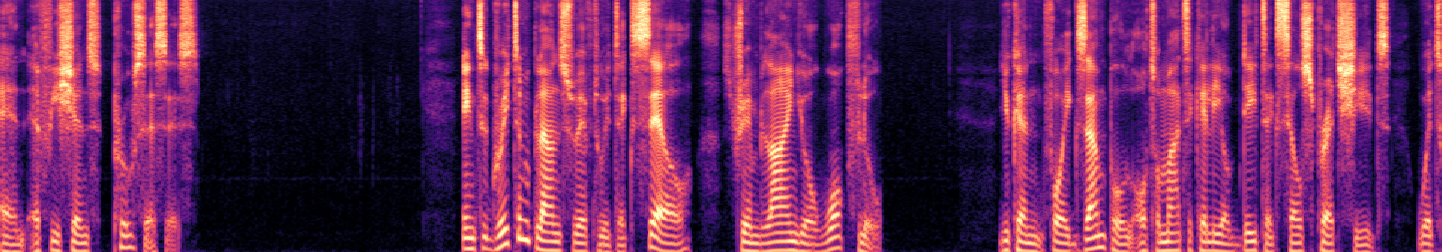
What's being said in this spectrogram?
and efficient processes. Integrating PlanSwift with Excel streamline your workflow. You can, for example, automatically update Excel spreadsheets with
